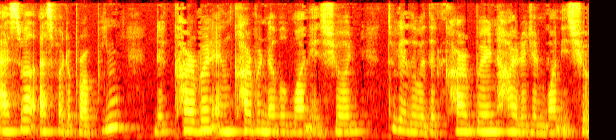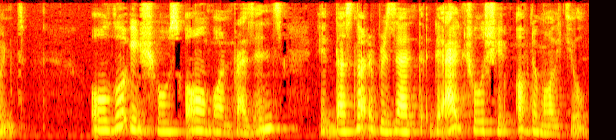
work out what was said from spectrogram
As well as for the propene, the carbon and carbon double bond is shown together with the carbon-hydrogen bond is shown. Although it shows all bond presence, it does not represent the actual shape of the molecule.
